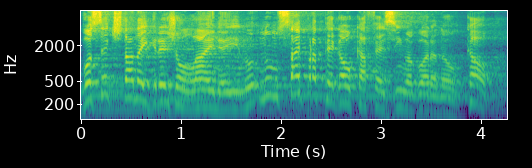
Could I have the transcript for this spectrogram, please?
Você que está na igreja online aí, não, não sai para pegar o cafezinho agora não, calma.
